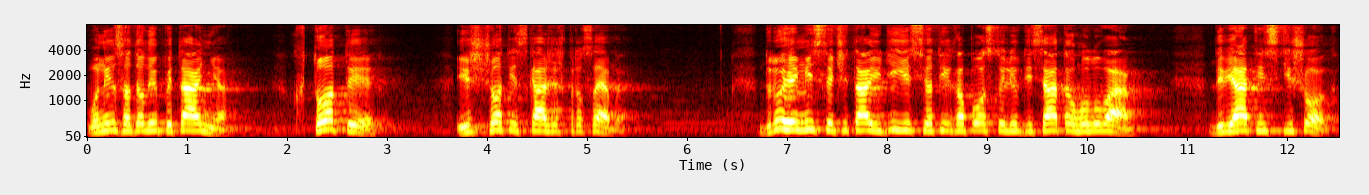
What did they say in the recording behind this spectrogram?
вони задали питання, хто ти і що ти скажеш про себе? Друге місце читаю дії святих апостолів, 10 голова, 9 стішок.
